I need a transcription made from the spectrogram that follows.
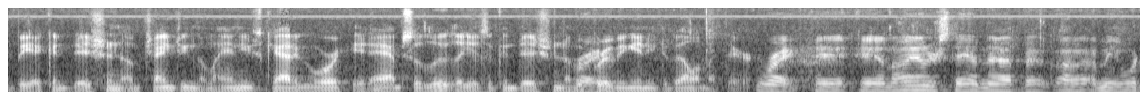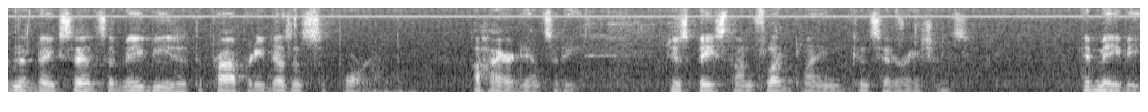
to be a condition of changing the land use category. It absolutely is a condition of Right. approving any development there. Right, a- and I understand that, but, uh, I mean, wouldn't it make sense, it may be that the property doesn't support a higher density, just based on floodplain considerations? It may be,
